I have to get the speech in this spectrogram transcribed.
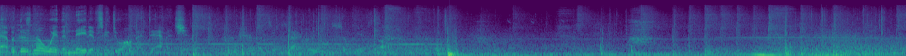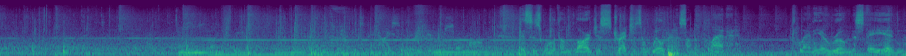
Yeah, but there's no way the natives could do all that damage. I'm sure that's exactly what the Soviets thought. This is one of the largest stretches of wilderness on the planet. Plenty of room to stay hidden.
